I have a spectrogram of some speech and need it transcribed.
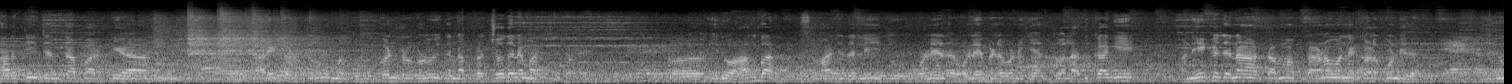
ಭಾರತೀಯ ಜನತಾ ಪಾರ್ಟಿಯ ಕಾರ್ಯಕರ್ತರು ಮತ್ತು ಮುಖಂಡರುಗಳು ಇದನ್ನು ಪ್ರಚೋದನೆ ಮಾಡ್ತಿದ್ದಾರೆ. ಇದು ಆಗಬಾರ್ದು. ಸಮಾಜದಲ್ಲಿ ಇದು ಒಳ್ಳೆಯದ, ಒಳ್ಳೆಯ ಬೆಳವಣಿಗೆ ಅಂತೂ ಅಲ್ಲ. ಅದಕ್ಕಾಗಿ ಅನೇಕ ಜನ ತಮ್ಮ ಪ್ರಾಣವನ್ನೇ ಕಳ್ಕೊಂಡಿದ್ದಾರೆ. ಇದು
